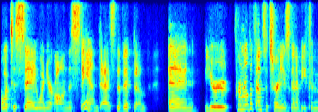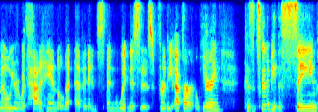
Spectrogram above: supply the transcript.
what to say when you're on the stand as the victim. And your criminal defense attorney is going to be familiar with how to handle the evidence and witnesses for the FRO hearing because it's going to be the same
